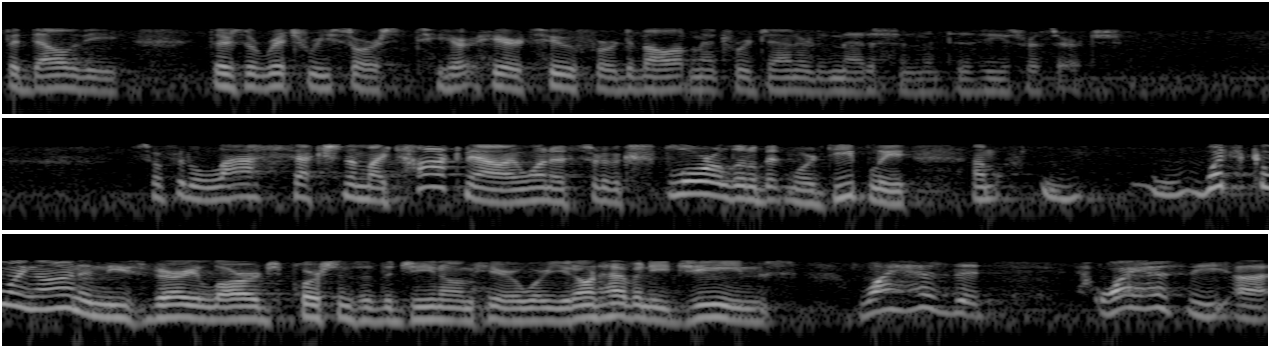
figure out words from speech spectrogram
fidelity. There's a rich resource here, here, too, for development, regenerative medicine, and disease research. So for the last section of my talk now, I want to sort of explore a little bit more deeply um, what's going on in these very large portions of the genome here where you don't have any genes. Why has the, why has the uh,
